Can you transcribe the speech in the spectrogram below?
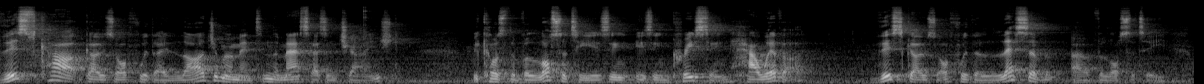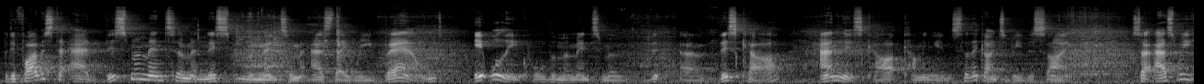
this cart goes off with a larger momentum, the mass hasn't changed, because the velocity is, in, is increasing. However, this goes off with a lesser uh, velocity. But if I was to add this momentum and this momentum as they rebound, it will equal the momentum of th uh, this car and this car coming in. So they're going to be the same. So as we,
